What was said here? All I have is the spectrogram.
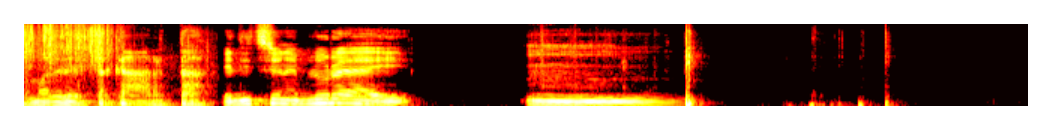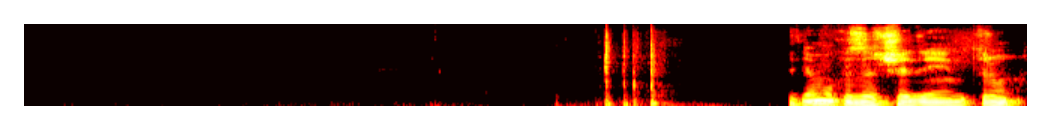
questa maledetta carta. Edizione Blu-ray. Mm. Vediamo cosa c'è dentro.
